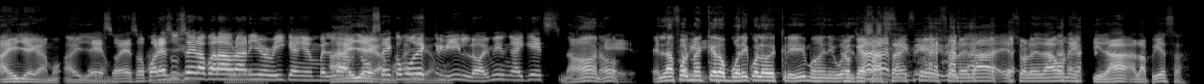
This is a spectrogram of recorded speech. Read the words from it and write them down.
ahí llegamos, ahí llegamos. Eso, eso. Por eso usé la palabra New Yorkican, en verdad. no sé cómo describirlo. I mean, I guess. No, no. Es la forma en que los boricuas lo describimos, anyway. Lo que ah, pasa es que eso, Le da, eso le da honestidad a la pieza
